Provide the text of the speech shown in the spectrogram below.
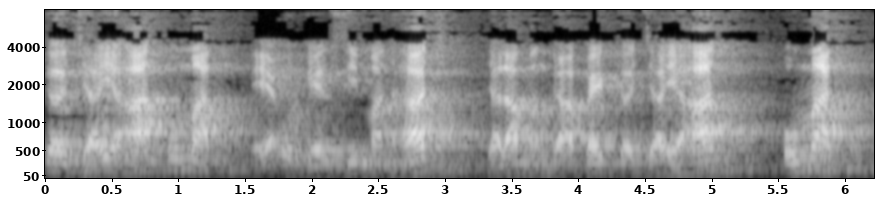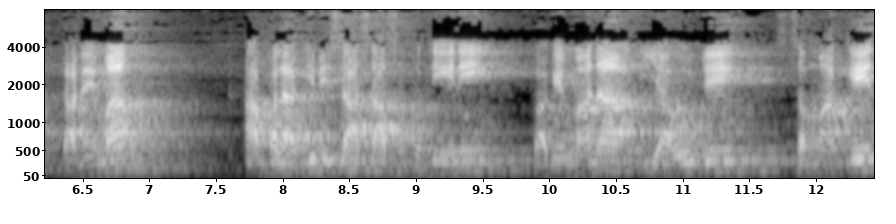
kejayaan umat. Ya urgensi manhaj dalam menggapai kejayaan umat. Karena memang apalagi di saat-saat seperti ini bagaimana Yahudi semakin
